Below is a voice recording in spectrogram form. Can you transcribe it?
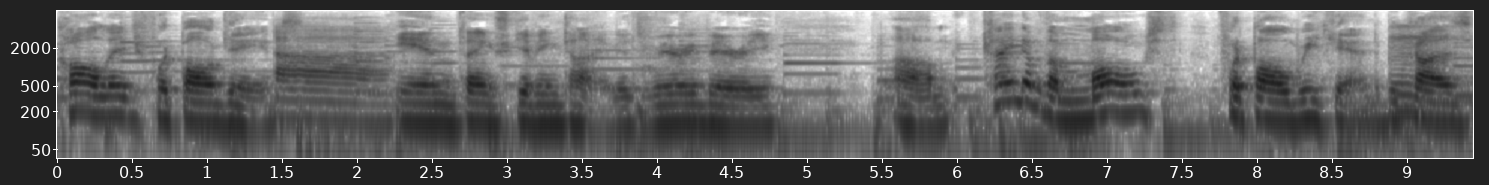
college football games あ in Thanksgiving time. It's very, very um, kind of the most football weekend because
